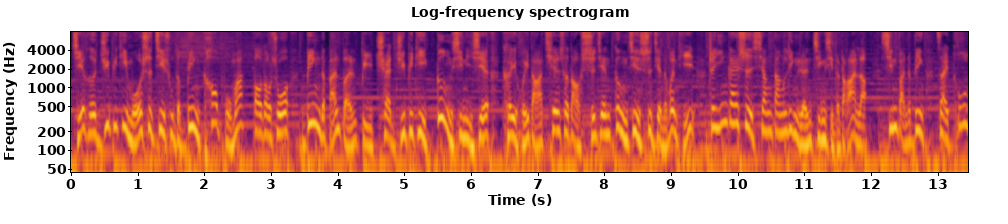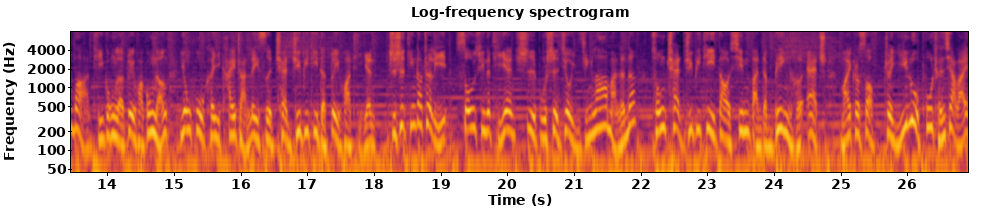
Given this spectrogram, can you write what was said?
结合 GPT 模式技术。的 Bing 靠谱吗？报道说，Bing 的版本比 Chat GPT 更新一些，可以回答牵涉到时间更近事件的问题。这应该是相当令人惊喜的答案了。新版的 Bing 在 Toolbar 提供了对话功能，用户可以开展类似 Chat GPT 的对话体验。只是听到这里，搜寻的体验是不是就已经拉满了呢？从 Chat GPT 到新版的 Bing 和 Edge，Microsoft 这一路铺陈下来，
